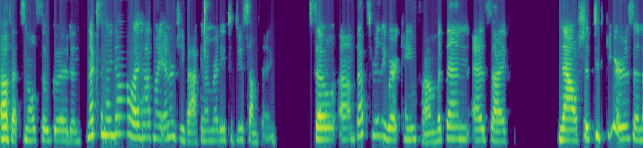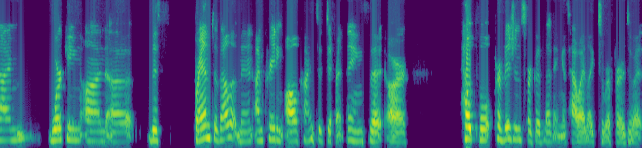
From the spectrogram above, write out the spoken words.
oh, that smells so good. And next thing I know, I have my energy back and I'm ready to do something. So um, that's really where it came from. But then as I've now shifted gears and I'm working on uh, this brand development, I'm creating all kinds of different things that are helpful provisions for good living, is how I like to refer to it.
